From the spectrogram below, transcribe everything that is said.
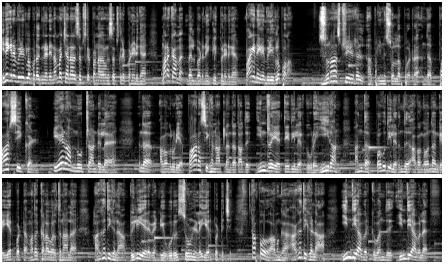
இன்றைக்கி நம்ம வீடியோக்குள்ள போகிறதுக்கு முன்னாடி நம்ம சேனலை சப்ஸ்கிரைப் பண்ணாதவங்க சப்ஸ்கிரைப் பண்ணிடுங்க. மறக்காம பெல் பட்டனை கிளிக் பண்ணிடுங்க. வாங்க இன்னைக்கு நம்ம போகலாம் ஜுராஸ்ட்ரியர்கள் அப்படின்னு சொல்லப்படுற அந்த பார்சிகள் ஏழாம் நூற்றாண்டில் இந்த அவங்களுடைய பாரசீக நாட்டில் இருந்து அதாவது இன்றைய தேதியில் இருக்கக்கூடிய ஈரான் அந்த பகுதியிலிருந்து அவங்க வந்து அங்கே ஏற்பட்ட மத கலவரத்தினால அகதிகளாக வெளியேற வேண்டிய ஒரு சூழ்நிலை ஏற்பட்டுச்சு. அப்போது அவங்க அகதிகளாக இந்தியாவிற்கு வந்து இந்தியாவில்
